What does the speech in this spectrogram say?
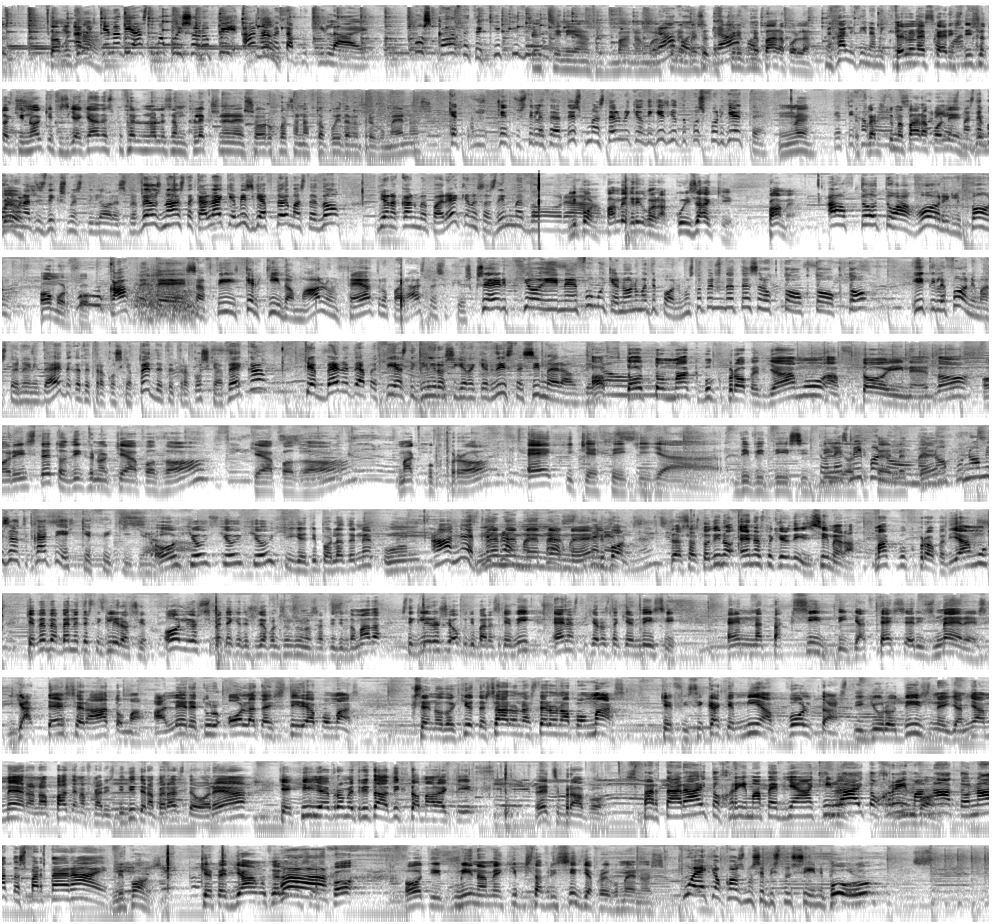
τα μικρά. Αλλά και ένα διάστημα που ισορροπεί. Άντε Ναι. μετά που κυλάει. Πώς κάθεται εκεί, τι δύναμη. Έτσι είναι οι άνθρωποι, μάνα μου. Μπράβο Έχουν του, μέσα του μπράβο κρύβουν του. πάρα πολλά. Μεγάλη δύναμη κρύβει Θέλω να μέσα από ευχαριστήσω το άνθρωπος. κοινό και τις γιαγιάδες που θέλουν όλες να μου πλέξουν ένα εσόρουχο σαν αυτό που είδαμε προηγουμένως. Και, και τους τηλεθεατές που μας στέλνουν και οδηγίες για το πώς φοριέται. Ναι. Γιατί είχαμε Ευχαριστούμε τις πάρα απορίες πολύ. Μας. Δεν μπορούμε Βεβαίως. να τις δείξουμε στην τηλεόραση. Βεβαίως, να είστε καλά και εμείς γι' αυτό είμαστε εδώ για να κάνουμε παρέα και να σας δίνουμε δώρα. Λοιπόν, πάμε γρήγορα. Κουιζάκι. Πάμε. Αυτό το αγόρι λοιπόν Όμορφο. που κάθεται σε αυτή, κερκίδα μάλλον, θέατρο, παράσταση, ποιος ξέρει ποιο είναι, φού μου και όνομα τεπώνυμο στο 54888 ή τηλεφώνημα στο 9011 405 410 και μπαίνετε απευθείας στην κλήρωση για να κερδίσετε σήμερα. Αυτό το MacBook Pro, παιδιά μου, αυτό είναι εδώ. Ορίστε, το δείχνω και από εδώ και από εδώ. MacBook Pro. Έχει και θήκη για DVD, CD, Το λες με ό,τι υπονοούμενο θέλετε. που νόμιζα ότι κάτι έχει και θήκη για... Όχι, όχι, όχι, όχι, γιατί πολλά δεν έχουν. Α, ναι, ναι, ναι, πράγματι, ναι, ναι, πράγματι, ναι. δεν Λοιπόν, έχουν, θα σας το δίνω, ένα το κερδίζει σήμερα. MacBook Pro, παιδιά μου, και βέβαια μπαίνετε στην κλήρωση. Όλοι όσοι συμμετέχετε στους διαγωνισμούς μας αυτή τη βδομάδα, στην κλήρωση όπου την Παρασκευή ένας τυχερός θα κερδίσει. Ένα ταξίδι για τέσσερις μέρες, για τέσσερα άτομα. Αλέρε tour όλα τα ειστήρια από εμά. Ξενοδοχείο τεσσάρων αστέρων από εμά. Και φυσικά και μία βόλτα στη Euro Disney για μια μέρα να πάτε να ευχαριστηθείτε, να περάσετε ωραία. Και 1000 ευρώ μετρητά. Δείχτα μαράκι. Έτσι, μπράβο. Σπαρταράει το χρήμα, παιδιά. Κυλάει το χρήμα. Λοιπόν. Να το, να το, σπαρταράει. Λοιπόν, και παιδιά μου θέλω να Αχ. σας πω ότι μείναμε εκεί στα Βρυσίδια προηγουμένως. Πού έχει ο κόσμος εμπιστοσύνη, Πού,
